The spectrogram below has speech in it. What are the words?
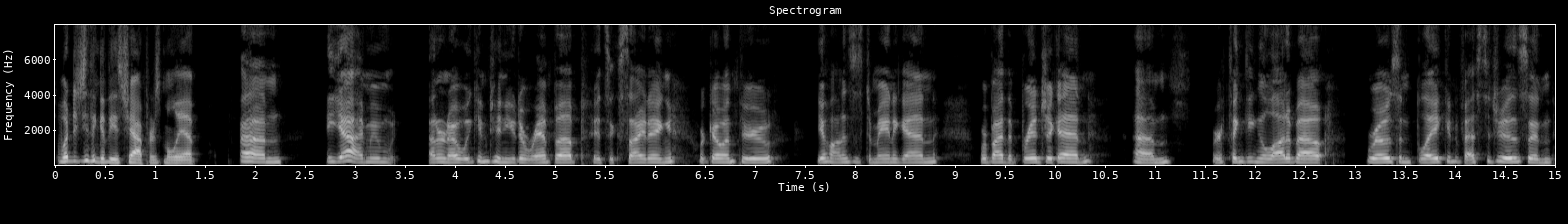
What did you think of these chapters, Malia? Um, yeah, I mean, I don't know. We continue to ramp up. It's exciting. We're going through Johannes's domain again. We're by the bridge again. Um, we're thinking a lot about Rose and Blake and vestiges and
